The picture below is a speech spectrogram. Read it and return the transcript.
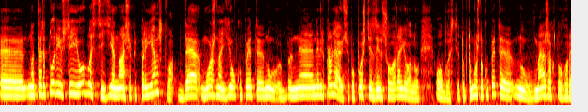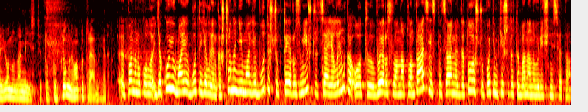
е, на території всієї області є наші підприємства, де можна його купити, ну не, не відправляючи по пошті з іншого району області. Тобто можна купити ну, в межах того району на місці. Тобто в цьому немає потреби. Пане Миколо, якою має бути ялинка? Що на ній має бути, щоб ти розумів, що ця ялинка от виросла на плантації спеціально для того, щоб потім тішити тебе на новорічні свята?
